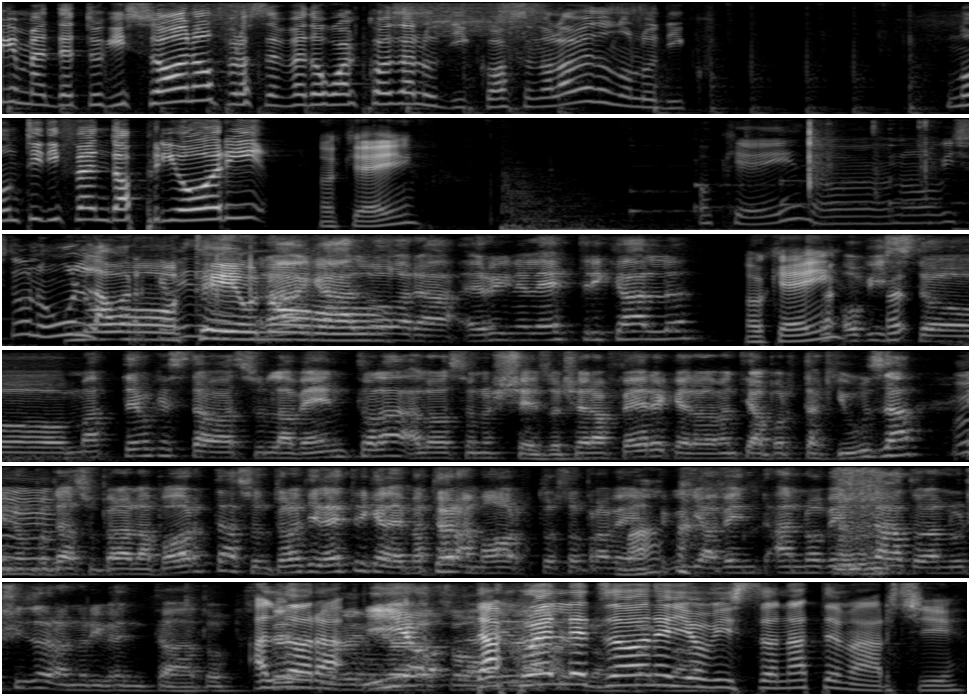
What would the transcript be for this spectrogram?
Che mi ha detto chi sono, però se vedo qualcosa lo dico, se non la vedo non lo dico. Non ti difendo a priori. Ok. Ok, no- non ho visto nulla. No. Teo, no. Raga, allora, ero in electrical, Ok. ho visto Matteo che stava sulla ventola, allora sono sceso, c'era Fere che era davanti alla porta chiusa e non Mm. poteva superare la porta, sono tornato in electrical e Matteo era morto sopra Ma- vente, quindi ha ven- hanno ventato, l'hanno ucciso e l'hanno riventato. Allora, io- da Eh, quelle zone io ho visto Nat e Marci.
